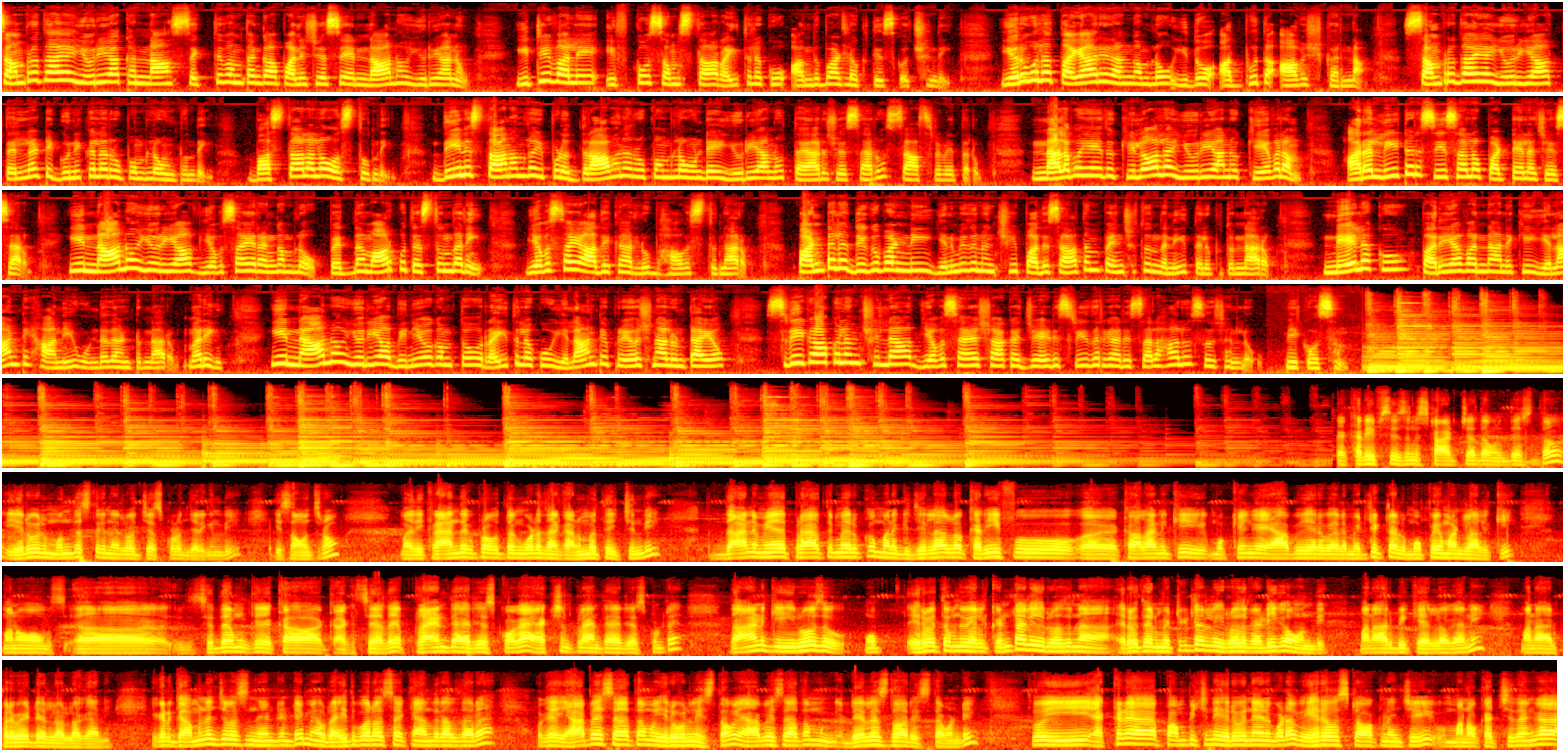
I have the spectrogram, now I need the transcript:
సంప్రదాయ యూరియా కన్నా శక్తివంతంగా పనిచేసే నానో యూరియాను ఇటీవలే ఇఫ్కో సంస్థ రైతులకు అందుబాటులోకి తీసుకొచ్చింది. ఎరువుల తయారీ రంగంలో ఇదో అద్భుత ఆవిష్కరణ. సంప్రదాయ యూరియా తెల్లటి గునికల రూపంలో ఉంటుంది బస్తాలలో వస్తుంది. దీని స్థానంలో ఇప్పుడు ద్రావణ రూపంలో ఉండే యూరియాను తయారు చేశారు శాస్త్రవేత్తలు. నలభై ఐదు కిలోల యూరియాను కేవలం అర లీటర్ సీసాలో పట్టేలా చేశారు. ఈ నానో యూరియా వ్యవసాయ రంగంలో పెద్ద మార్పు తెస్తుందని వ్యవసాయ అధికారులు భావిస్తున్నారు. పంటల దిగుబడిని ఎనిమిది నుంచి పది శాతం పెంచుతుందని తెలుపుతున్నారు. నేలకు పర్యావరణానికి ఎలాంటి హాని ఉండదంటున్నారు. మరి ఈ నానో యూరియా వినియోగంతో రైతులకు ఎలాంటి ప్రయోజనాలుంటాయో శ్రీకాకుళం జిల్లా వ్యవసాయ శాఖ జేడి శ్రీధర్ గారి సలహాలు సూచనలు మీకోసం. ఖరీఫ్ సీజన్ స్టార్ట్ చేద్దాం ఉద్దేశంతో ఎరువులు ముందస్తుగా నిల్వ చేసుకోవడం జరిగింది ఈ సంవత్సరం. మరి కేంద్ర ప్రభుత్వం కూడా దానికి అనుమతి ఇచ్చింది. దాని మీద ప్రాప్తి మేరకు మనకి జిల్లాలో ఖరీఫ్ కాలానికి ముఖ్యంగా యాభై ఇరవై వేల మెట్రిక్ టన్నులు ముప్పై మండలాలకి మనం సిద్ధం అదే ప్లాన్ తయారు చేసుకోగా యాక్షన్ ప్లాన్ తయారు చేసుకుంటే దానికి ఈరోజు ముప్ ఇరవై తొమ్మిది వేల క్వింటాలు ఈ రోజున ఇరవై తొమ్మిది మెట్రిక్ టన్నులు ఈ రోజు రెడీగా ఉంది మన ఆర్బీకేలో కానీ మన ప్రైవేట్ డీలర్లో కానీ ఇక్కడ గమనించవలసింది ఏంటంటే మేము రైతు భరోసా కేంద్రాల ద్వారా ఒక యాభై శాతం ఎరువులను ఇస్తాం యాభై శాతం డీలర్స్ ద్వారా ఇస్తామండి. సో ఈ ఎక్కడ పంపించిన ఎరువునైనా కూడా వేరే స్టాక్ నుంచి మనం ఖచ్చితంగా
